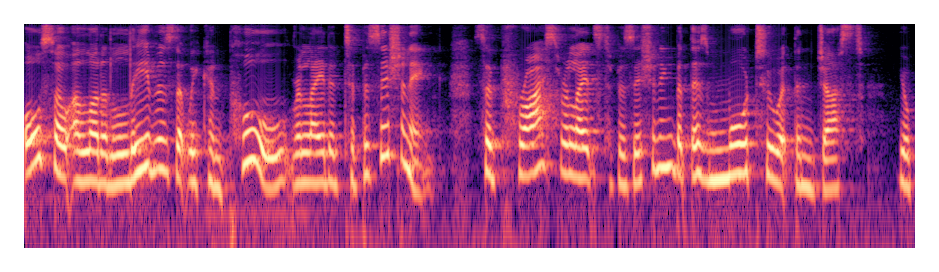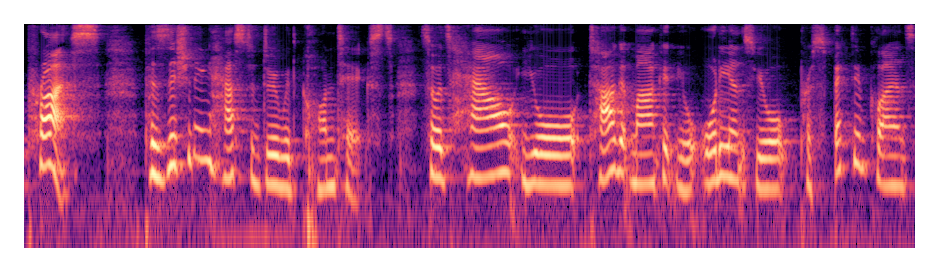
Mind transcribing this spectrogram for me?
also a lot of levers that we can pull related to positioning. So price relates to positioning, but there's more to it than just your price. Positioning has to do with context. So it's how your target market, your audience, your prospective clients,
